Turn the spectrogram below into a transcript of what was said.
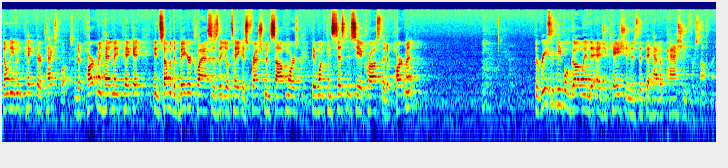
don't even pick their textbooks. A department head may pick it. In some of the bigger classes that you'll take as freshmen, sophomores, they want consistency across the department. The reason people go into education is that they have a passion for something.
